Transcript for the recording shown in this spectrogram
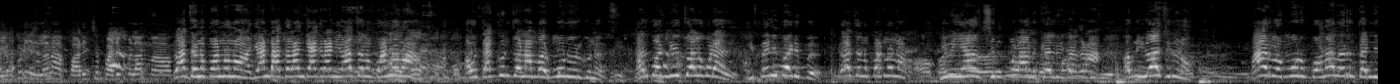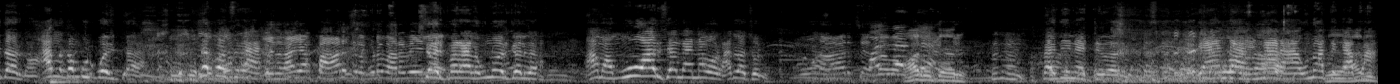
எப்படி? இதெல்லாம் நான் படிச்ச படிப்பெல்லாம் மா- யோசனை பண்ணணும். ஏன்டா அதெல்லாம் கேக்குறான் யோசனை பண்ணணும். அவன் டக்குன்னு சொன்னா பாரு மூணு இருக்குன்னு. அது போல நீ சொல்லக்கூடாது. நீ பெரிய படிப்பு. யோசனை பண்ணணும். இவன் ஏன் சிம்பிளான கேள்வி கேக்குறான். அப்படி யோசிக்கணும். ஆறுல மூணு போனா வெறும் தண்ணி தான் இருக்கும். ஆறுல தான் மூணு போயிட்டு. என்ன பேசுற? இதெல்லாம் என் பாடத்துல கூட வரவே இல்லை. சரி பரவாயில்ல. இன்னொரு கேள்வி ஆமா மூவாறு சேர்ந்தா என்ன வரும்? அதுவா சொல்லு. மூணு ஆறு. பதினெட்டு வரும். ஏன்டா என்னடா இன்னொருத்தங்க கேட்பான்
